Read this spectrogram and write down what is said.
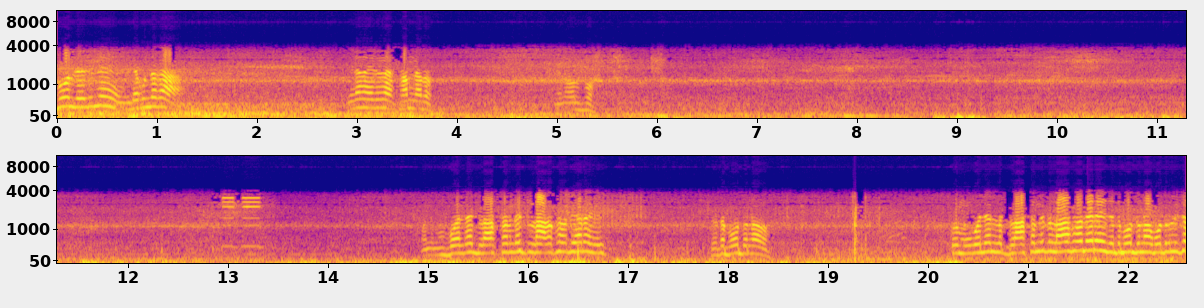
ফোন রেডি নেই? এটা কোন জায়গা? এটা না এটা না সামনে আরও। অল্প। মানে মোবাইলটা গ্লাস সামনে একটু লাগাতে হবে আরে যেটা বন্ধ নাও তো মোবাইলের গ্লাস সামনে একটু লাগাতে হবে রে যেটা বন্ধ নাও বন্ধ লিছ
